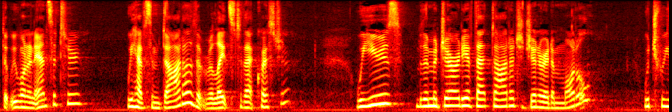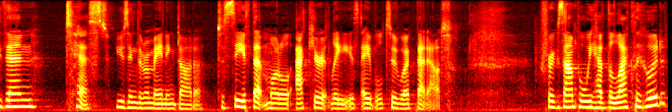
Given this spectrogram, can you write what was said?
that we want an answer to, we have some data that relates to that question. We use the majority of that data to generate a model, which we then test using the remaining data to see if that model accurately is able to work that out. For example, we have the likelihood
